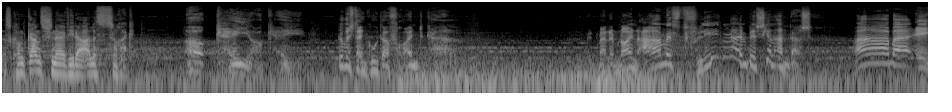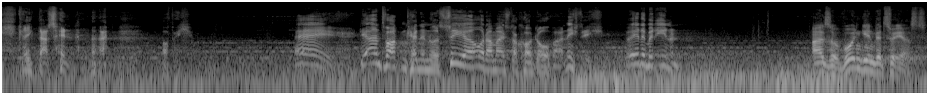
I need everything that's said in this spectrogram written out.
Das kommt ganz schnell wieder alles zurück. Okay, okay. Du bist ein guter Freund, Kerl. Mit meinem neuen Arm ist Fliegen ein bisschen anders. Aber ich krieg das hin. Hoffe ich. Hey, die Antworten kennen nur Seer oder Meister Cordova, nicht ich. Rede mit ihnen. Also, wohin gehen wir zuerst?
